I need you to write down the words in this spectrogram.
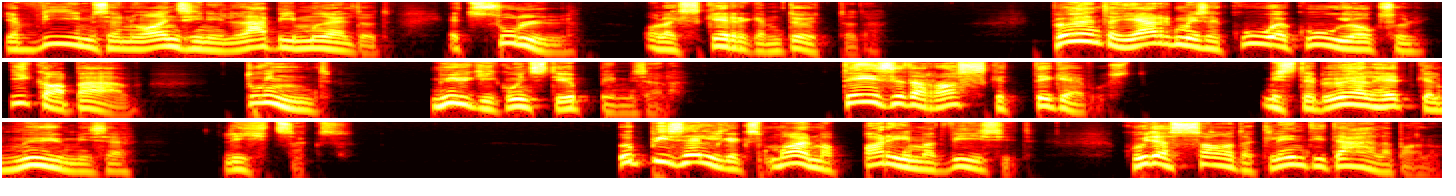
ja viimse nüansini läbi mõeldud, et sul oleks kergem töötada. pühenda järgmise kuue kuu jooksul iga päev tund müügikunsti õppimisele. tee seda rasket tegevust, mis teeb ühel hetkel müümise lihtsaks. õpi selgeks maailma parimad viisid, kuidas saada kliendi tähelepanu.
